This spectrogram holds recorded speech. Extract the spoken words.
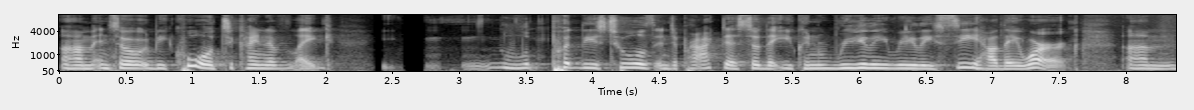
Um, and so it would be cool to kind of like put these tools into practice so that you can really, really see how they work. Um,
